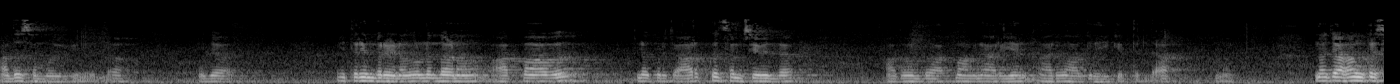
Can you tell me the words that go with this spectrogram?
അത് സംഭവിക്കുന്നില്ല. ഇത് ഇത്രയും പറയണം. അതുകൊണ്ട് എന്താണ് ആത്മാവിനെ കുറിച്ച് ആർക്കും സംശയമില്ല. അതുകൊണ്ട് ആത്മാവിനെ അറിയാൻ ആരും ആഗ്രഹിക്കത്തില്ല. എന്നുവെച്ചാൽ അഹം കൃശ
